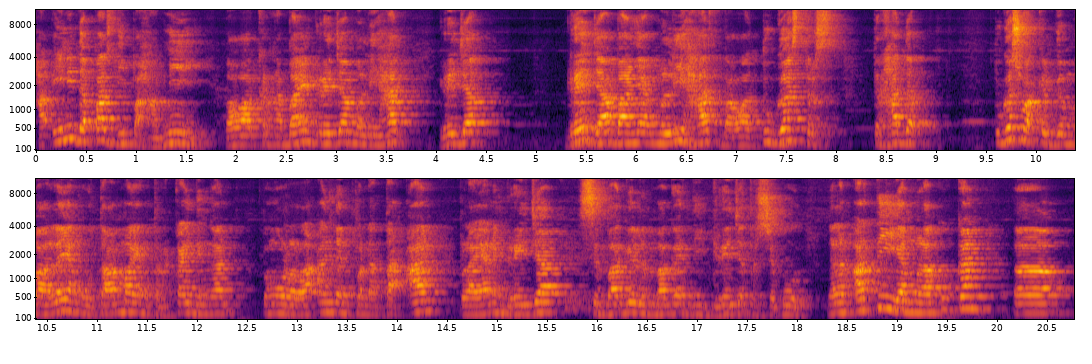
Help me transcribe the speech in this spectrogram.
Hal ini dapat dipahami bahwa karena banyak gereja melihat gereja gereja banyak melihat bahwa tugas ter, terhadap tugas wakil gembala yang utama yang terkait dengan pengelolaan dan penataan pelayanan gereja sebagai lembaga di gereja tersebut. Dalam arti yang melakukan uh,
